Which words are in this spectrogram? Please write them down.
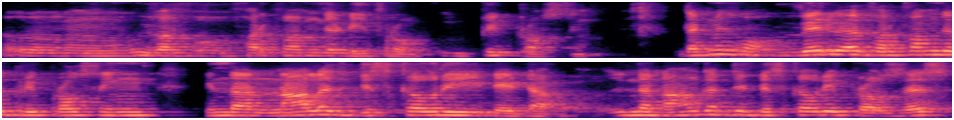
uh, you are perform the pre-processing. That means where you are perform the pre-processing in the knowledge discovery data. In the knowledge discovery process,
